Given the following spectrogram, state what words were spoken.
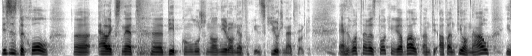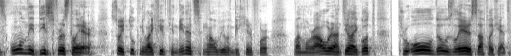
this is the whole uh, AlexNet uh, deep convolutional neural network. It's huge network. And what I was talking about up until now is only this first layer. So it took me like 15 minutes. Now we'll be here for one more hour until I got through all those layers up ahead.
